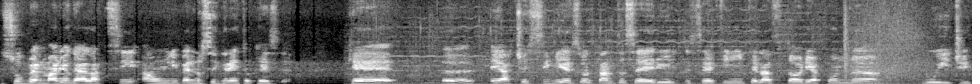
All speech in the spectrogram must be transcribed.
Super Mario Galaxy ha un livello segreto che, che uh, è accessibile soltanto se, se finite la storia con uh, Luigi.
